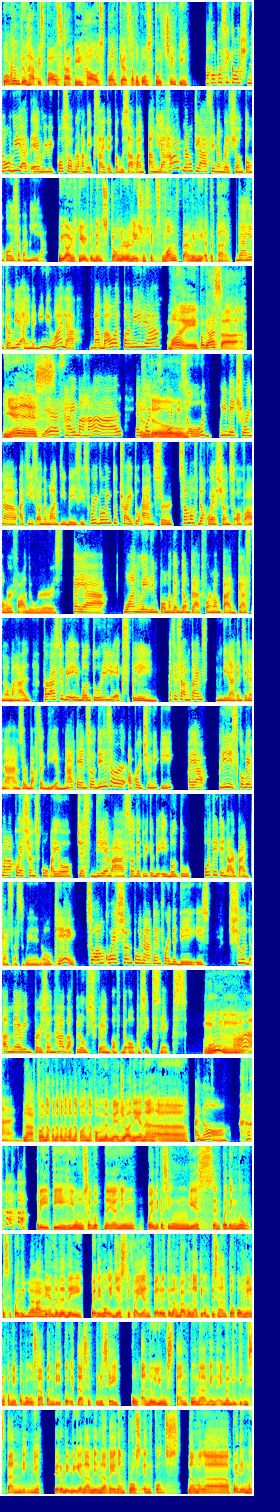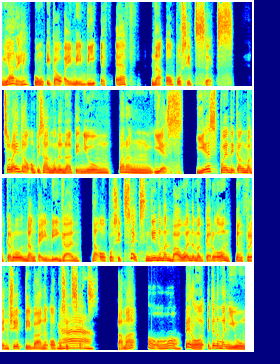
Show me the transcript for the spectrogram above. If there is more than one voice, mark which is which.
Speaker 1: Welcome to Happy Spouse, Happy House Podcast. Ako po si Coach Chinky.
Speaker 2: Ako po si Coach Novi at every week po sobra kami excited pag-usapan ang lahat ng klase ng relasyon tungkol sa pamilya.
Speaker 1: We are here to build stronger relationships one family at a time.
Speaker 2: Dahil kami ay naniniwala na bawat pamilya,
Speaker 1: May pag-asa. Yes!
Speaker 2: yes, hi mahal! And for this
Speaker 1: Hello.
Speaker 2: episode, we make sure na at least on a monthly basis, we're going to try to answer some of the questions of our followers. Kaya one way din po magandang platform ang podcast, no, mahal, for us to be able to really explain. Kasi sometimes, hindi natin sila na-answer back sa DM natin. So this is our opportunity. Kaya please, kung may mga questions po kayo, just DM us so that we could be able to put it in our podcast as well. Okay. So ang question po natin for the day is, should a married person have a close friend of the opposite sex?
Speaker 1: Mm.
Speaker 2: Ah,
Speaker 1: Nako, nako, nako, nako, nako, nako. me- Medyo ano yan ha, ah,
Speaker 2: ano?
Speaker 1: tricky yung sagot na yan. Yung pwede kasing yes and pwedeng no. Kasi pwede,
Speaker 2: Yes.
Speaker 1: at the end of the day, pwede mong i-justify yan. Pero ito lang bago natin umpisahan to. Kung meron kaming pag-uusapan dito, it doesn't mean to say kung ano yung stand po namin ay magiging stand ninyo. Pero bibigyan namin na kayo ng pros and cons ng mga pwedeng mangyari kung ikaw ay may BFF na opposite sex. So right now, umpisahan muna natin yung parang yes. Yes, pwede kang magkaroon ng kaibigan na opposite sex. Hindi naman bawal na magkaroon ng friendship, di ba, ng opposite
Speaker 2: Yeah.
Speaker 1: sex. Tama?
Speaker 2: Oo.
Speaker 1: Pero ito naman yung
